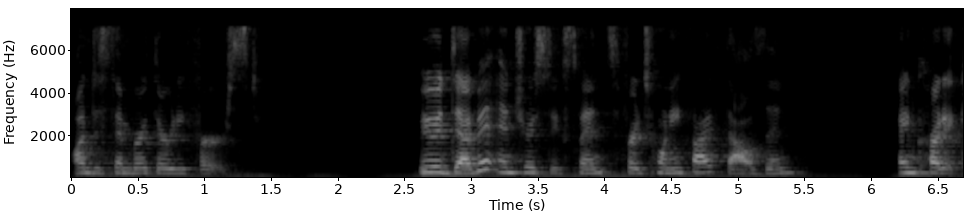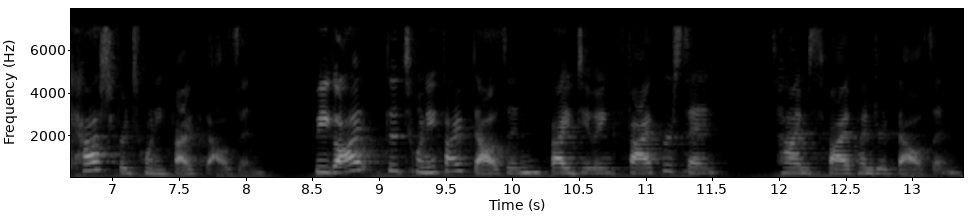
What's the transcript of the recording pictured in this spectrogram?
on December 31st? We would debit interest expense for 25,000 and credit cash for 25,000. We got the 25,000 by doing 5% times 500,000.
